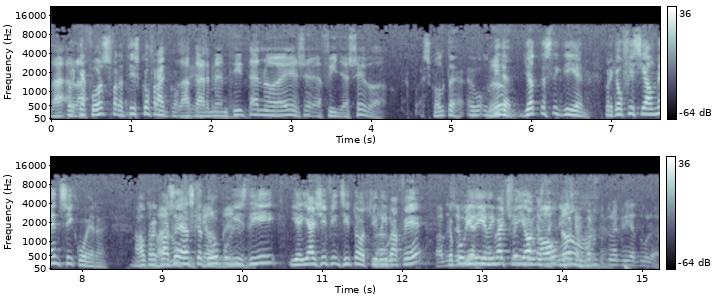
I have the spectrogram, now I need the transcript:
La- perquè la- fos Francisco Franco. La Carmencita no és eh, filla seva. Escolta, eh, oblida't, jo t'estic dient, perquè oficialment sí que ho era. Altra Bueno, cosa és que tu ho oficialment. puguis dir i hi hagi fins i tot qui li va fer, Falta que pugui dir, li vaig fer jo, que no, no, no, una criatura.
